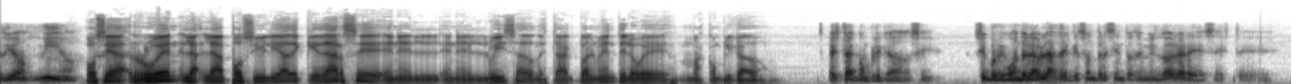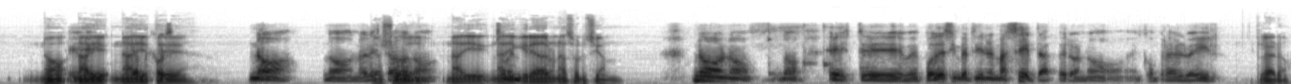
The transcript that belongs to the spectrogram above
Dios mío. O sea, Rubén, la, la, posibilidad de quedarse en el, en el Luisa donde está actualmente lo ves más complicado. Está complicado, sí. Sí, porque cuando le hablas de que son 300 de mil dólares, este, no, eh, nadie, nadie te... No, no, no, el Estado no. Nadie, nadie quiere dar una solución. No, no, no. Este, podés invertir en macetas, pero no en comprar el vehículo. Claro.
